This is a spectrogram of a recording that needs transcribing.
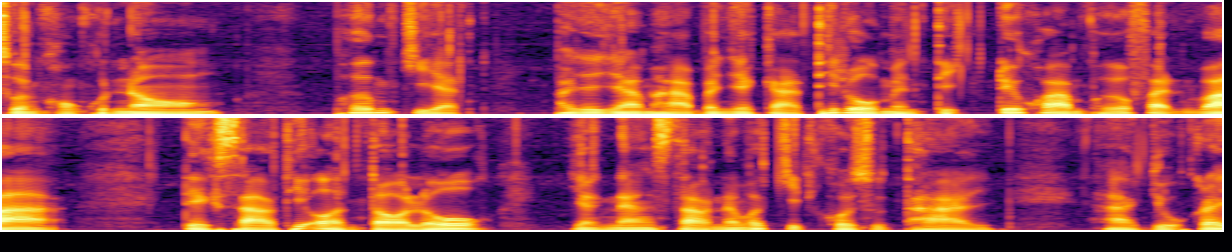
ส่วนของคุณน้อง เพิ่มเกียรติพยายามหาบรรยากาศที่โรแมนติกด้วยความเพ้อฝันว่า เด็กสาวที่อ่อนต่อโลก อย่างนางสาวนวกิจคนสุดท้าย หากอยู่ใกล้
